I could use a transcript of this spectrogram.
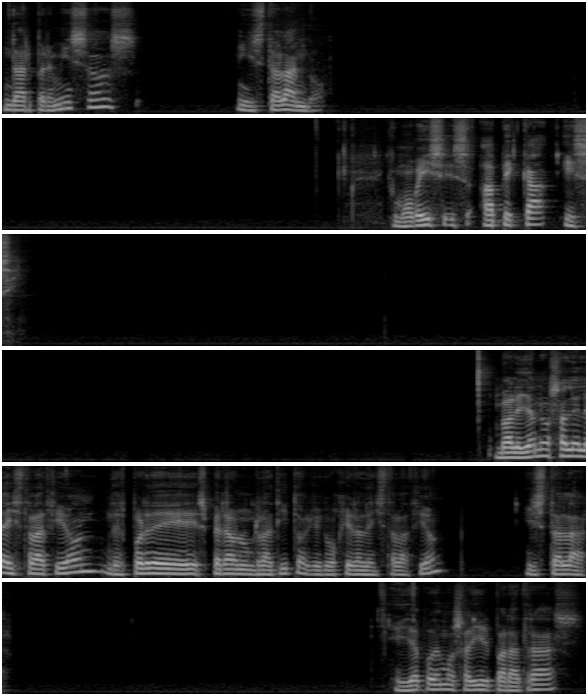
Dar permisos. Instalando. Como veis es APKS. Vale, ya nos sale la instalación, después de esperar un ratito a que cogiera la instalación. Instalar. Y ya podemos salir para atrás.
